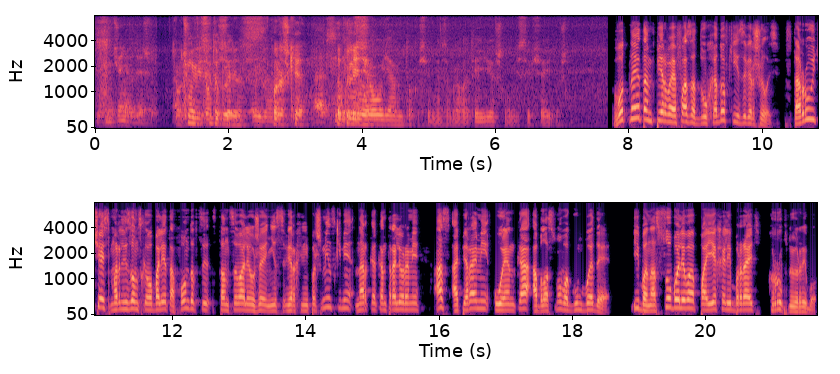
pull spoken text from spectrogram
То есть ничего не развешивали? А почему весы-то Только были в порошке? А все Напыление. Все у Яны только сегодня забрал. Это еешные весы, все еешные. Вот на этом первая фаза двухходовки и завершилась. Вторую часть марлезонского балета фондовцы станцевали уже не с верхнепашминскими наркоконтролерами, а с операми УНК областного ГУМВД, ибо на Соболева поехали брать крупную рыбу.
